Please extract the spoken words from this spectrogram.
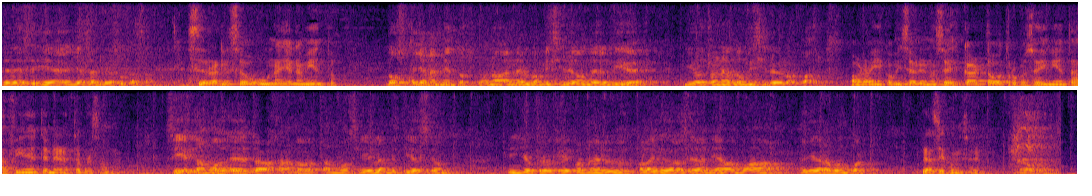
desde ese día él ya salió de su casa. ¿Se realizó un allanamiento? Dos allanamientos, uno en el domicilio donde él vive y otro en el domicilio de los padres. Ahora bien, comisario, ¿no se descarta otro procedimiento a fin de detener a esta persona? Sí, estamos eh, trabajando, estamos siguiendo la investigación y yo creo que con, el, con la ayuda de la ciudadanía vamos a, a llegar a buen puerto. Gracias, comisario. No.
